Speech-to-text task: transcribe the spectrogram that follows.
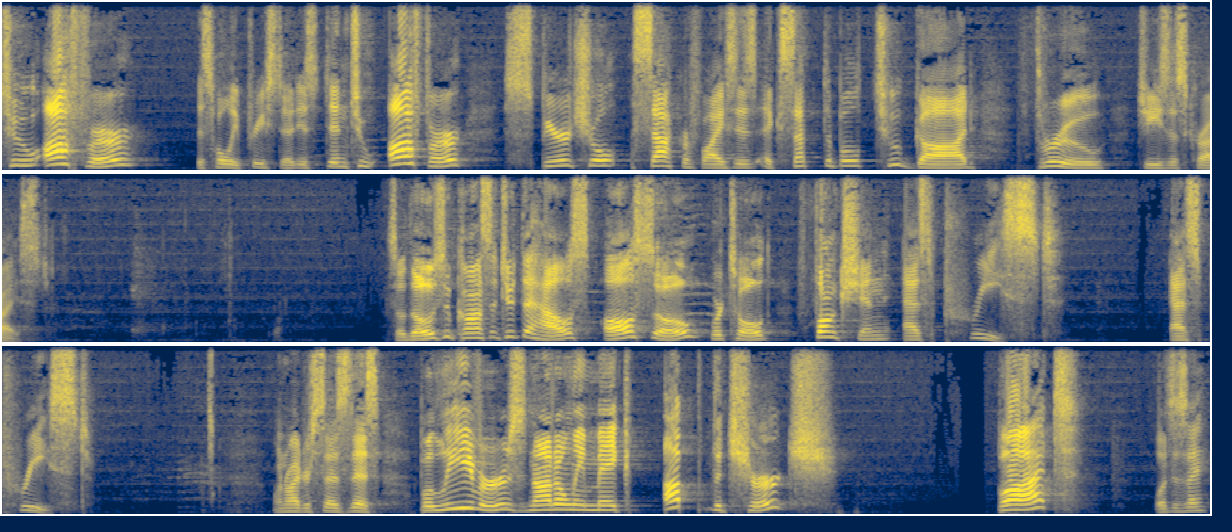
To offer, this holy priesthood is then to offer spiritual sacrifices acceptable to God through Jesus Christ. So those who constitute the house also, we're told, function as priest. As priest. One writer says this believers not only make up the church, but, what's it say?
